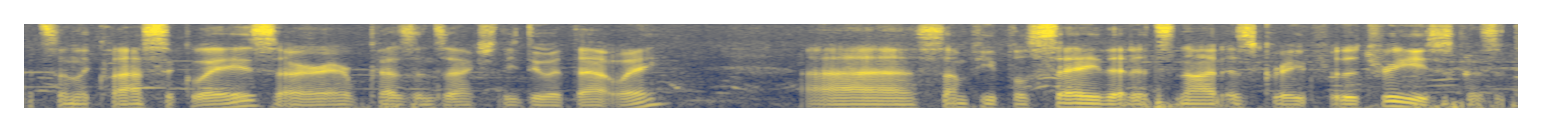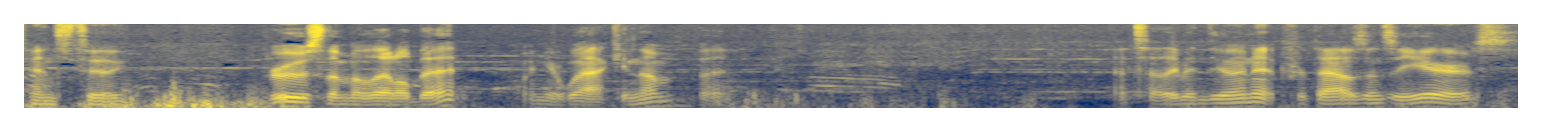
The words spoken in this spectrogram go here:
That's of the classic ways. Our Arab cousins actually do it that way. Uh, some people say that it's not as great for the trees because it tends to bruise them a little bit when you're whacking them, but that's how they've been doing it for thousands of years.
